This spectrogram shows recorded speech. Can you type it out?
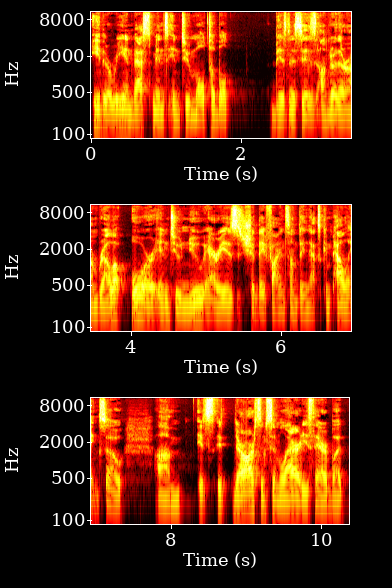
either reinvestments into multiple businesses under their umbrella or into new areas should they find something that's compelling. So um, it's it, there are some similarities there, but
